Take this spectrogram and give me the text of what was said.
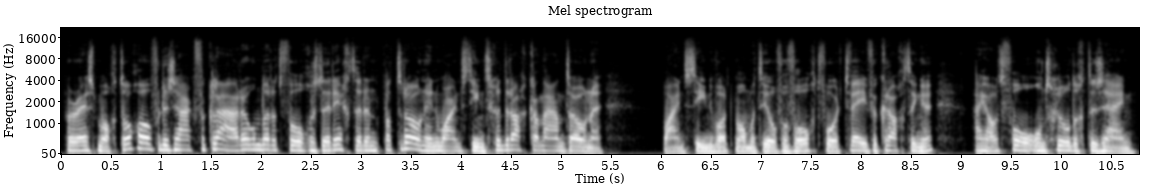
Perez mocht toch over de zaak verklaren... omdat het volgens de rechter een patroon in Weinsteins gedrag kan aantonen. Weinstein wordt momenteel vervolgd voor twee verkrachtingen. Hij houdt vol onschuldig te zijn.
